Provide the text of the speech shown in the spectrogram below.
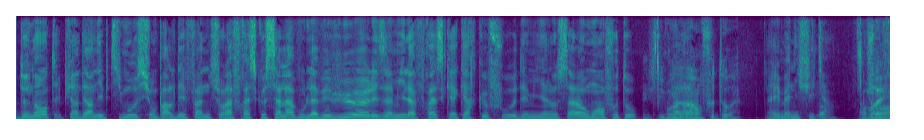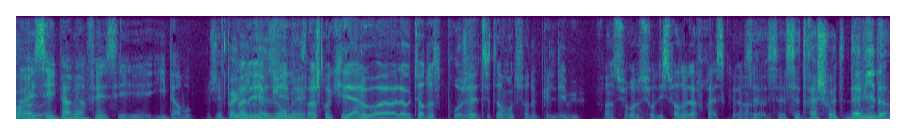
de Nantes. Et puis, un dernier petit mot, si on parle des fans, sur la fresque Salah. Vous l'avez vu, euh, les amis, la fresque à Carquefou d'Emiliano Salah, au moins en photo? Je l'ai vu Voilà. en photo, ouais. Elle est magnifique. Hein. Ouais, Ouais, euh, c'est hyper bien fait, c'est hyper beau. j'ai pas Bah, eu l'occasion, mais enfin, je crois qu'il est à, à la hauteur de ce projet, de cette aventure depuis le début. Enfin, sur, sur l'histoire de la fresque. c'est- très chouette. David,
